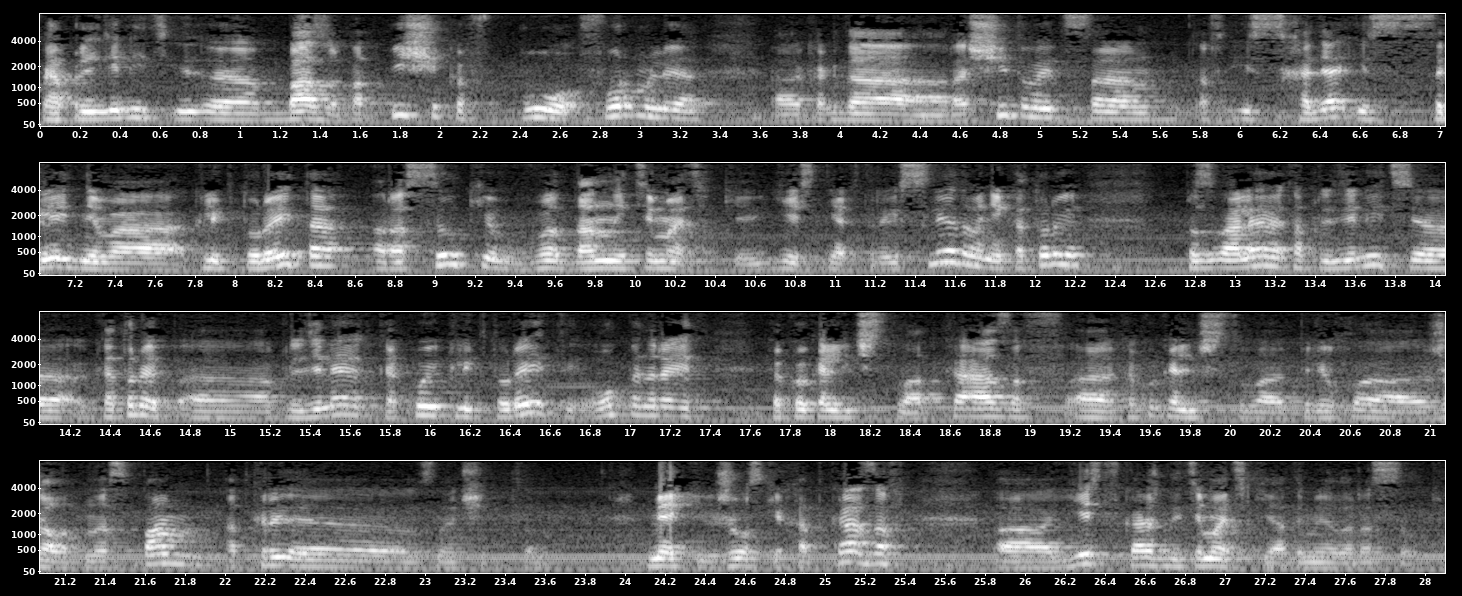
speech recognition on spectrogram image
определить э, базу подписчиков по формуле, э, когда рассчитывается, исходя из среднего клик-то-рейта рассылки в данной тематике. Есть некоторые исследования, которые позволяют определить, которые определяют, какой клик-то-рейт, open rate – какое количество отказов, э, какое количество жалоб на спам, откры, э, значит, мягких, жестких отказов э, есть в каждой тематике от email рассылки.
